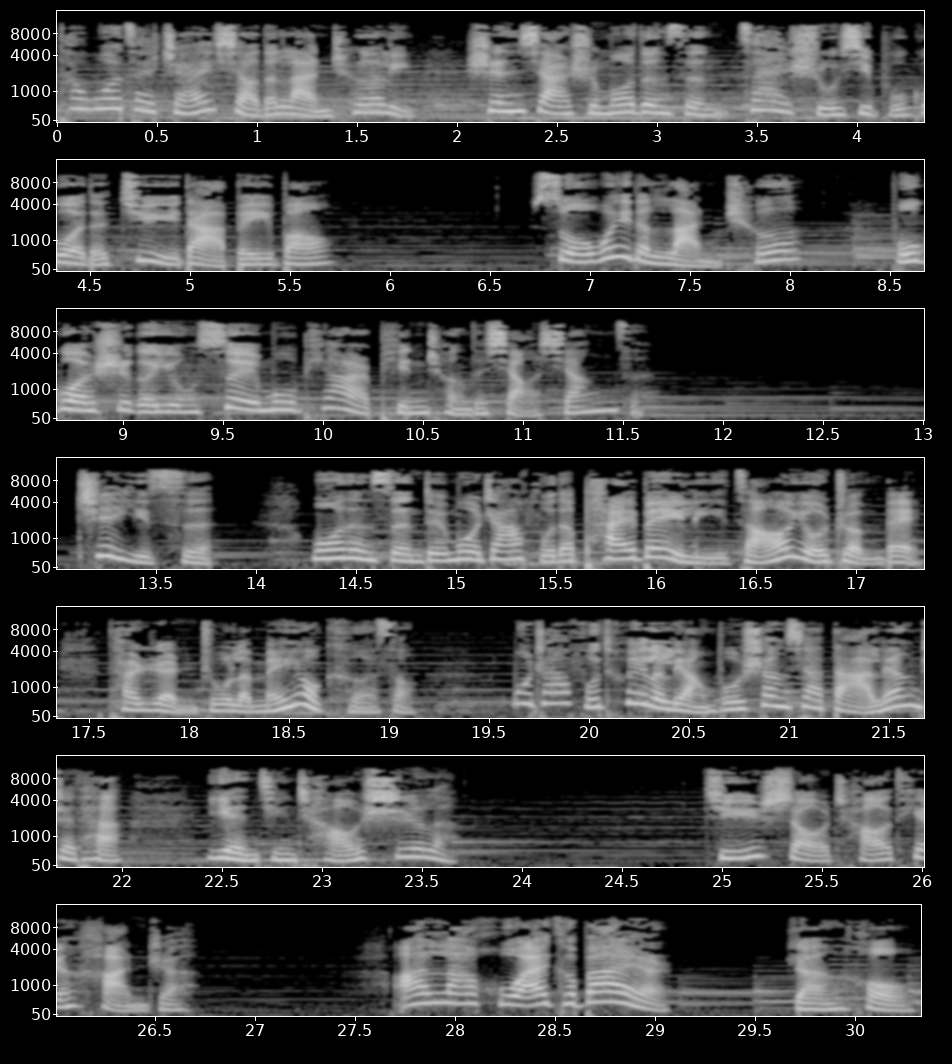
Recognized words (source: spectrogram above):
他窝在窄小的缆车里，身下是莫顿森再熟悉不过的巨大背包。所谓的缆车，不过是个用碎木片拼成的小箱子。这一次，莫顿森对莫扎福的拍背礼早有准备，他忍住了没有咳嗽。莫扎福退了两步，上下打量着他，眼睛潮湿了，举手朝天喊着：“安拉胡埃克拜尔！”然后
